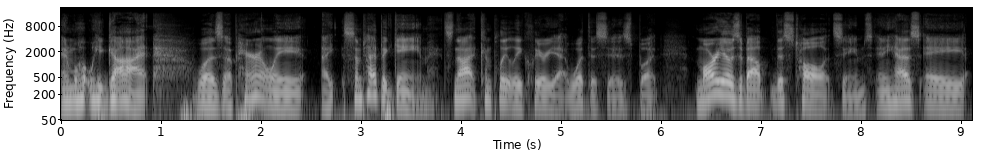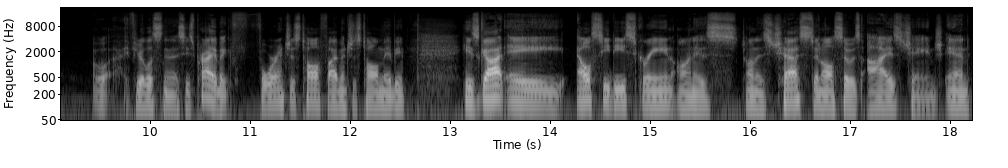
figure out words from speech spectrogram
And what we got was apparently a, some type of game. It's not completely clear yet what this is, but Mario is about this tall, it seems, and he has a. Well, if you're listening to this, he's probably like four inches tall, five inches tall, maybe. He's got a LCD screen on his on his chest, and also his eyes change. And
